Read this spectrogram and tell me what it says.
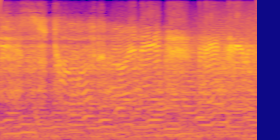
east, turn left 90, maintain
